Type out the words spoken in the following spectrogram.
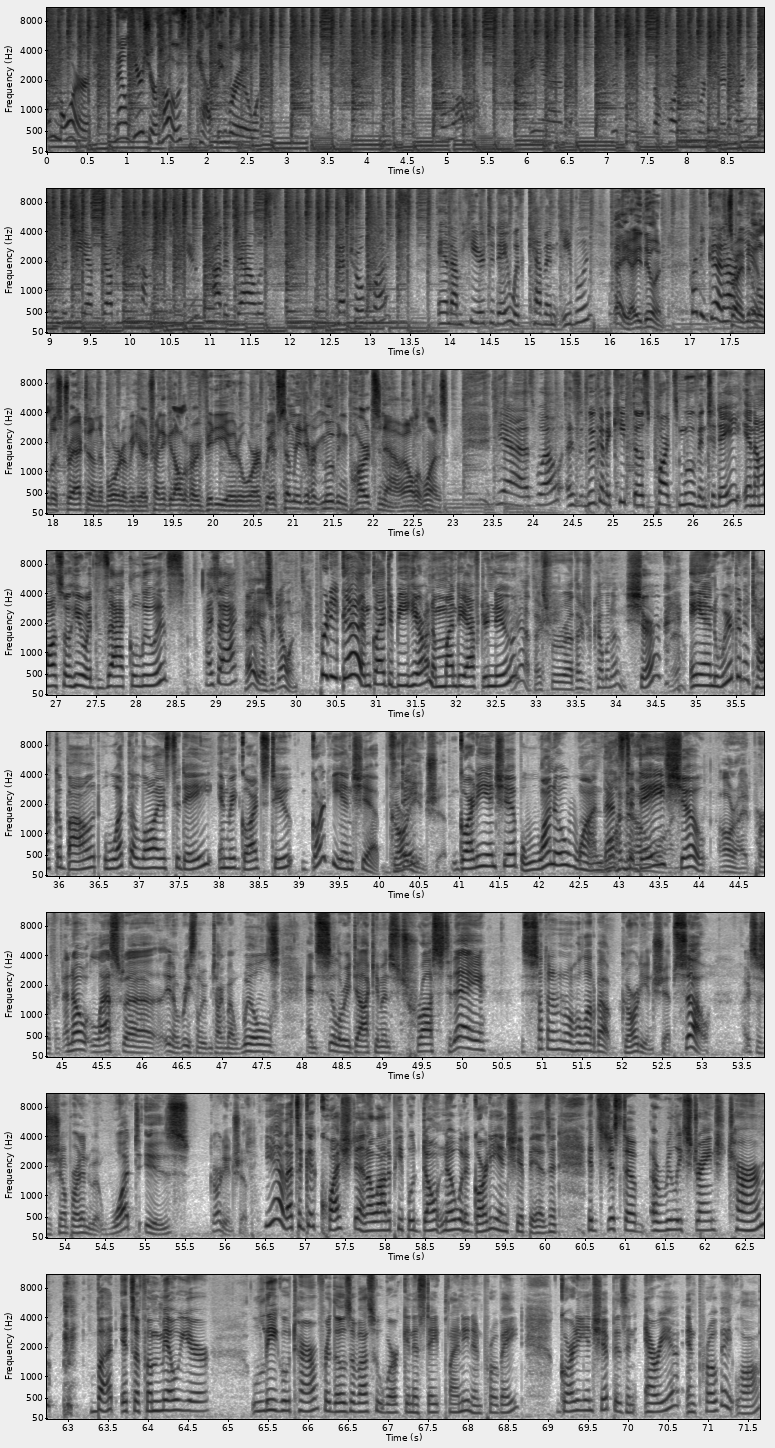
and more. Now, here's your host, Kathy Rue. Hello. And this is the hardest working attorney in the DFW coming to you out of Dallas Metroplex. And I'm here today with Kevin Ebling. Hey, how you doing? Pretty good. How Sorry, are I've been a little distracted on the board over here, trying to get all of our video to work. We have so many different moving parts now, all at once. Yes, well, as we're going to keep those parts moving today. And I'm also here with Zach Lewis. Hi, Zach. Hey, how's it going? Pretty good. I'm glad to be here on a Monday afternoon. Yeah, thanks for uh, thanks for coming in. Sure. And we're going to talk about what the law is today in regards to guardianship. Today- Guardianship. guardianship 101. That's 101. today's show. All right, perfect. I know last uh, you know recently we've been talking about wills, ancillary documents, trusts. Today, this is something I don't know a whole lot about guardianship. So, I guess let's just jump right into it. What is guardianship? Yeah, that's a good question. A lot of people don't know what a guardianship is, and it's just a, a really strange term, but it's a familiar legal term for those of us who work in estate planning and probate. Guardianship is an area in probate law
